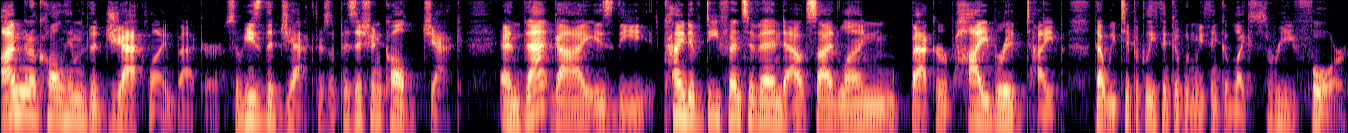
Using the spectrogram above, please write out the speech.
I'm going to call him the Jack linebacker. So he's the Jack. There's a position called Jack. And that guy is the kind of defensive end, outside linebacker hybrid type that we typically think of when we think of like 3 4.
